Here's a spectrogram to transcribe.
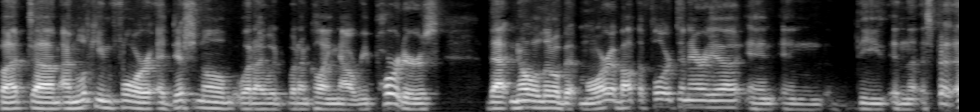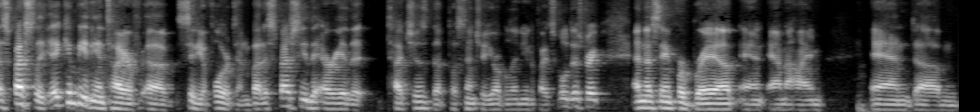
But um, I'm looking for additional what I would what I'm calling now reporters that know a little bit more about the Fullerton area and in the in the especially it can be the entire uh, city of Fullerton, but especially the area that touches the Placentia Yorba Linda Unified School District, and the same for Brea and Anaheim and um,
